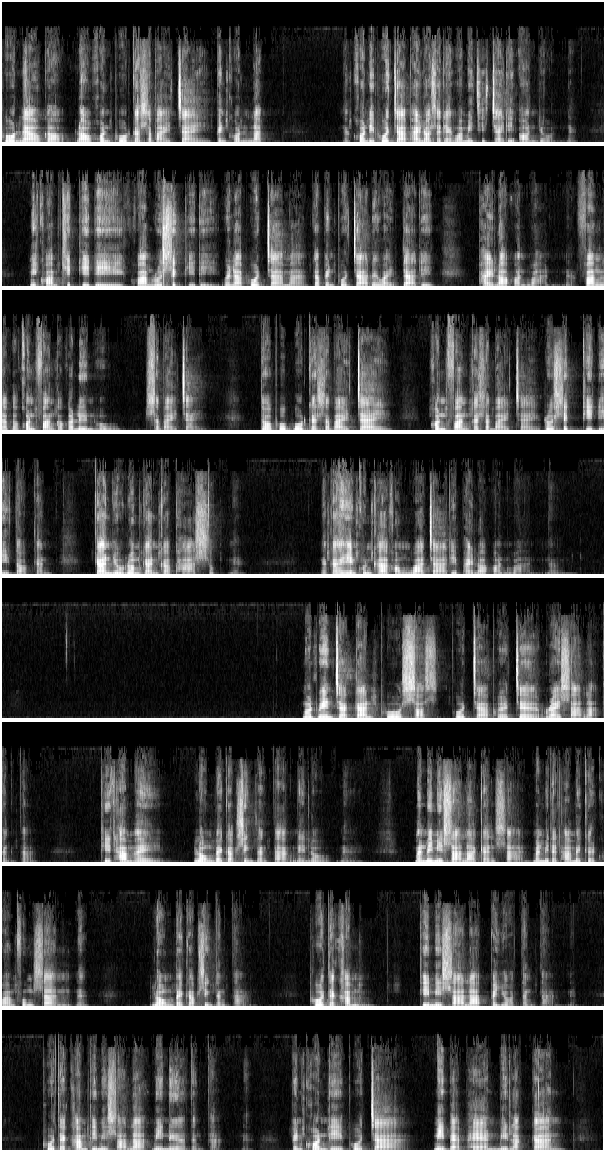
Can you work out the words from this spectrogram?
พูดแล้วก็เราคนพูดก็สบายใจ เป็นคนรักนะคนที่พูดจาไพเราะแสดงว่ามีจิตใจที่อ่อนโยนนะมีความคิดที่ดี ความรู้สึกที่ดี เวลาพูดจามาก็เป็นพูดจาด้วยวาจาที่ไพเราะอ่อนหวานนะฟังแล้วก็คนฟังเขาก็ลื่นหู สบายใจ ตัวผู้พูดก็สบายใจ คนฟังก็สบายใจ รู้สึกที่ดีต่อกัน การอยู่ร่วมกันก็ผาสุกเนี่ยนะก็ให้เห็นคุณค่าของวาจาที่ไพเราะอ่อนหวานนะงดเว้นจากการพูดสอดพูดจาเพ้อเจ้อไร้สาระต่างๆ ที่ทำให้หลงไปกับสิ่งต่างๆ ในโลกนะ มันไม่มีสาระการสาร มันมีแต่ทำให้เกิดความฟุ้งซ่านนะหลงไปกับสิ่งต่างๆ พูดแต่คำที่มีสาระประโยชน์ต่างๆนะพูดแต่คำที่มีสาระมีเนื้อต่างๆนะเป็นคนที่พูดจา มีแบบแผน มีหลักการ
